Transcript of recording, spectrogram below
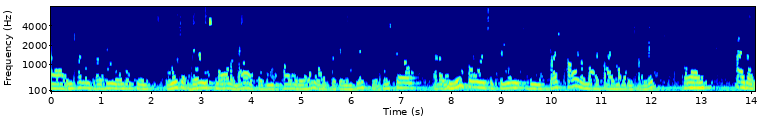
uh, in terms of being able to look at very small amounts of these targeted analytes within these mixtures. And so uh, we move forward to create these brush polymer modified MALDI targets. And I don't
